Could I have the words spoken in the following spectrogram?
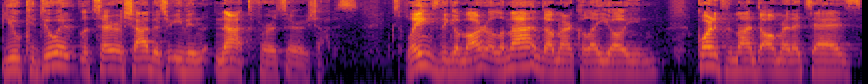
you could do it Letzera Shabbos or even not for Letzera Shabbos. Explains the Gemara, Laman Amar Kolayim. According to the Man Amar that says,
